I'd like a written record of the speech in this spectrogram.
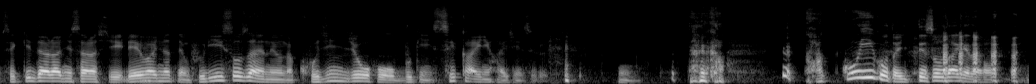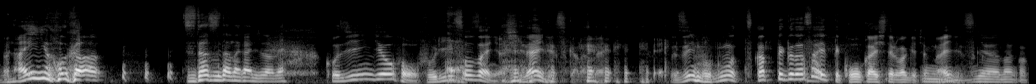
赤裸々にさらし令和になってもフリー素材のような個人情報を武器に世界に配信する、うん、なんかかっこいいこと言ってそうだけど内容がズダズダな感じのね個人情報をフリー素材にはしないですからね。別に僕も使ってくださいって公開してるわけじゃないです、うん、いやなんか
